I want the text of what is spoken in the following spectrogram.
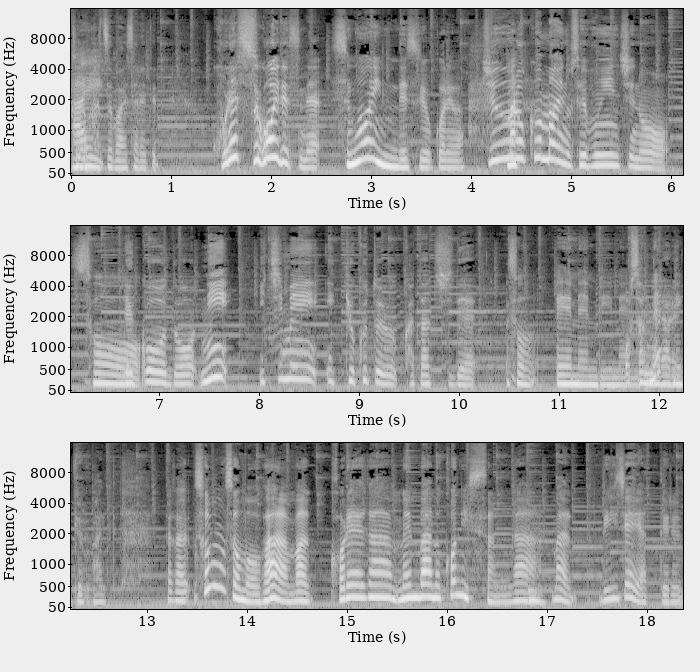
が発売されて、はい、これすごいですね。すごいんですよこれは。16枚のセブンインチのレコードに1面1曲という形でそう A 面 B 面、ね、収められてる。だからそもそもは、まあ、これがメンバーの小西さんが、うん、まあ、DJ やってる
